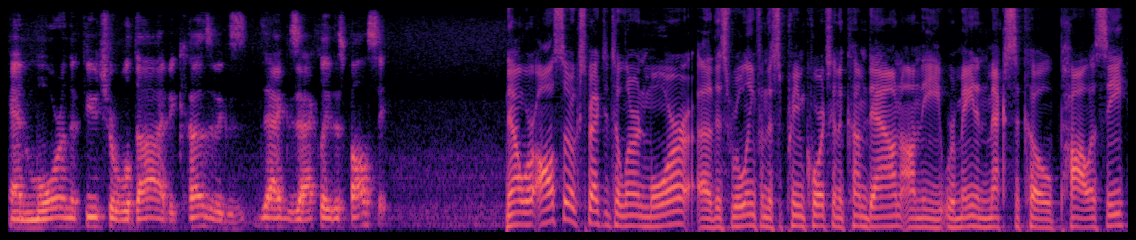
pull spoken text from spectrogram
and more in the future will die because of ex- exactly this policy. Now, we're also expected to learn more. Uh, this ruling from the Supreme Court is going to come down on the Remain in Mexico policy.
